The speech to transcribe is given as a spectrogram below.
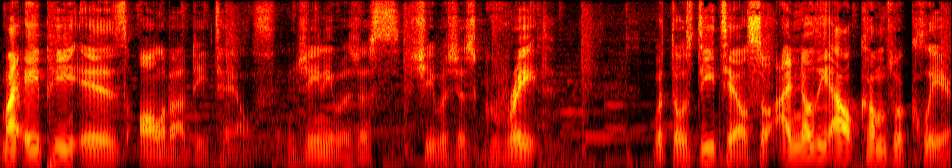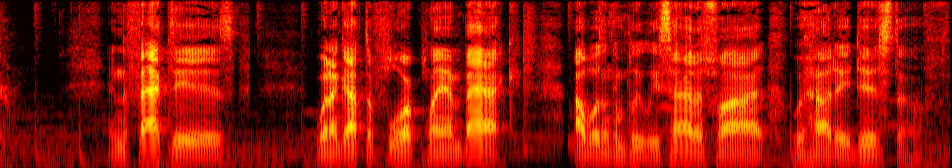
my AP is all about details. Jeannie was just she was just great with those details. So I know the outcomes were clear. And the fact is, when I got the floor plan back, I wasn't completely satisfied with how they did stuff.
